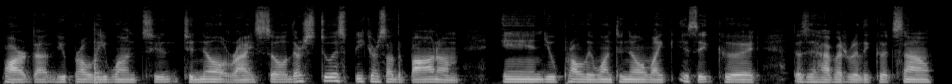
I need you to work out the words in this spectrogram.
part that you probably want to to know, right? So there's two speakers at the bottom, and you probably want to know like, is it good? Does it have a really good sound?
